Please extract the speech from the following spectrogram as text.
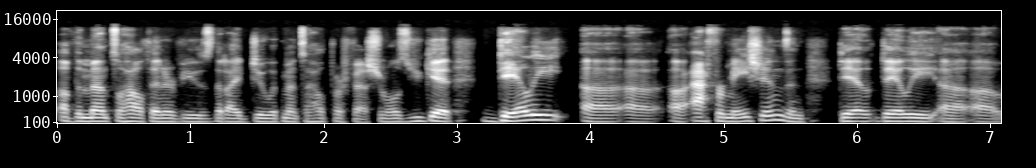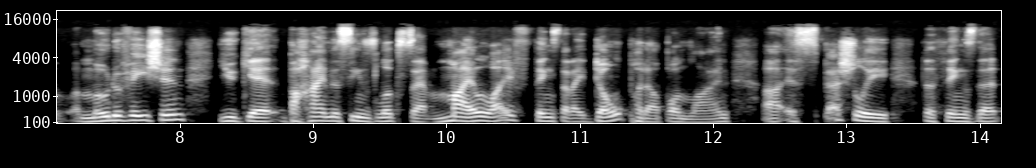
of the mental health interviews that I do with mental health professionals. You get daily uh, uh, uh affirmations and da- daily uh, uh, motivation. You get behind the scenes looks at my life, things that I don't put up online, especially the things that,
